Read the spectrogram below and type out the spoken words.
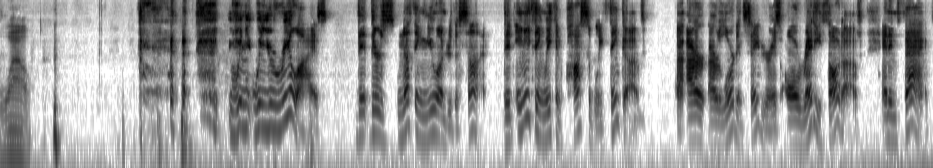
Wow. when you when you realize that there's nothing new under the sun, that anything we can possibly think of, uh, our our Lord and Savior has already thought of, and in fact,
